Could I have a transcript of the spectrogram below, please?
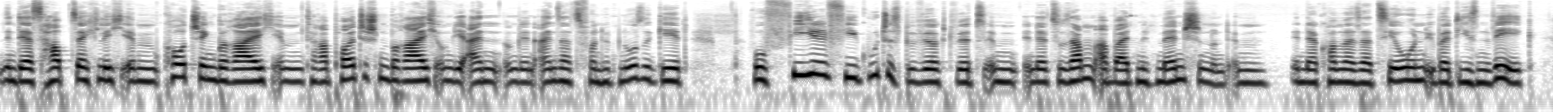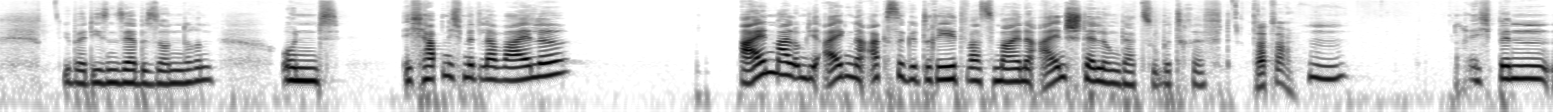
in der es hauptsächlich im Coaching-Bereich, im therapeutischen Bereich um, die um den Einsatz von Hypnose geht, wo viel, viel Gutes bewirkt wird im, in der Zusammenarbeit mit Menschen und im, in der Konversation über diesen Weg, über diesen sehr besonderen. Und ich habe mich mittlerweile einmal um die eigene Achse gedreht, was meine Einstellung dazu betrifft. Tata. Hm. Ich bin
